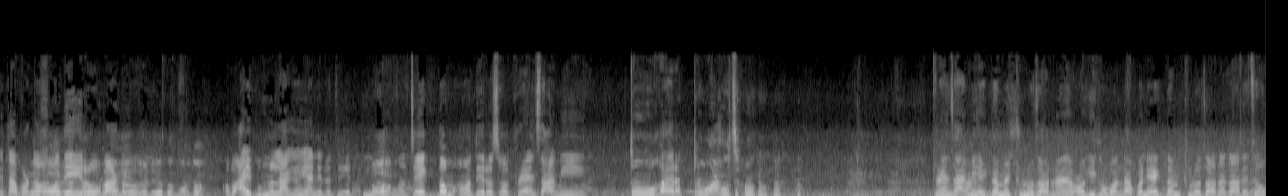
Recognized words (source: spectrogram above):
यताबाट अँधेरो बाटो। अब आइपुग्न लाग्यो यहाँनिर चाहिँ यति जङ्गल चाहिँ एकदम अँधेरो छ। फ्रेन्ड्स हामी तु गएर तु आउँछौँ। फ्रेन्ड्स हामी एकदमै ठुलो झर्ना अघिको भन्दा पनि एकदम ठुलो झर्ना जाँदैछौँ।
